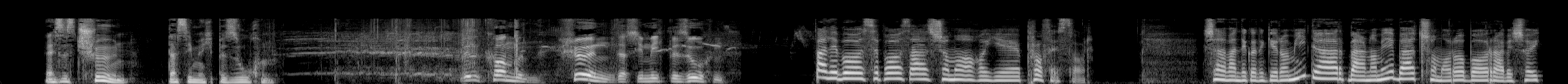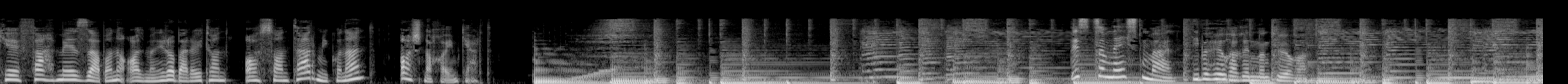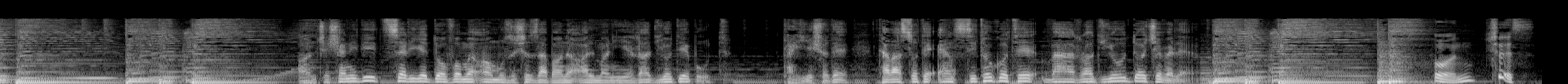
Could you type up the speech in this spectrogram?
Es ist schön, dass Sie mich besuchen. Willkommen. Schön, dass Sie mich besuchen. بله با سپاس از شما آقای پروفسور شنوندگان گرامی در برنامه بعد شما را با روش هایی که فهم زبان آلمانی را برایتان آسانتر می کنند آشنا خواهیم کرد. Bis zum nächsten Mal, liebe Hörerinnen und Hörer. آنچه شنیدید سری دوم آموزش زبان آلمانی رادیو د بود تهیه شده توسط انستیتو گوته و رادیو دوچوله Und tschüss.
